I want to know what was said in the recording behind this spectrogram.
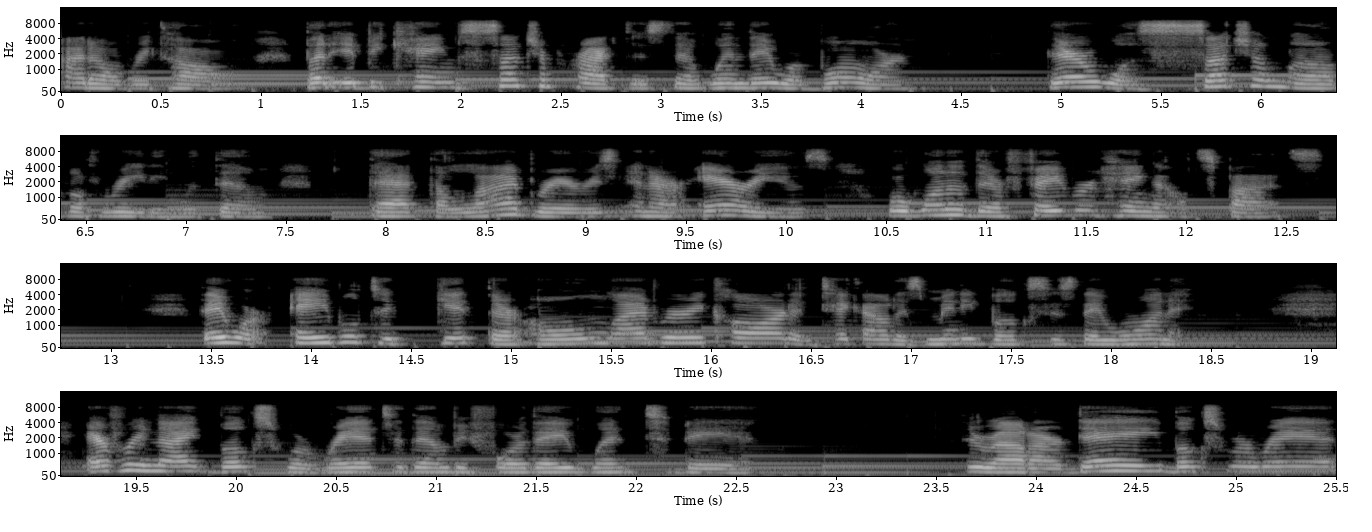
I don't recall, but it became such a practice that when they were born, there was such a love of reading with them that the libraries in our areas were one of their favorite hangout spots. They were able to get their own library card and take out as many books as they wanted. Every night, books were read to them before they went to bed. Throughout our day, books were read,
